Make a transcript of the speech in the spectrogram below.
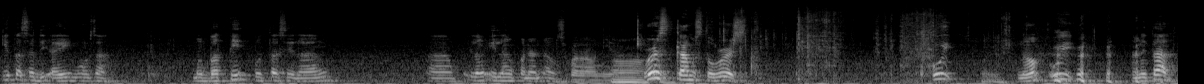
kita sa DI mo unsa mabati punta silang ah, ilang-ilang pananaw. Sa panahon niya. Ah. Worst comes to worst. Uy, No? uy. Anita.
